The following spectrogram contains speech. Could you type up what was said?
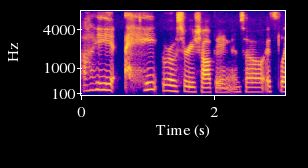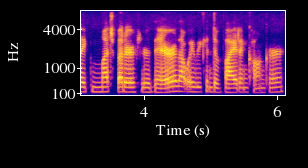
I hate grocery shopping, and so it's like much better if you're there. That way we can divide and conquer,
